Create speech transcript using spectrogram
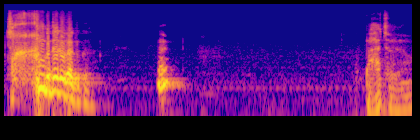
전부 내려가지고. 응? 맞아요.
